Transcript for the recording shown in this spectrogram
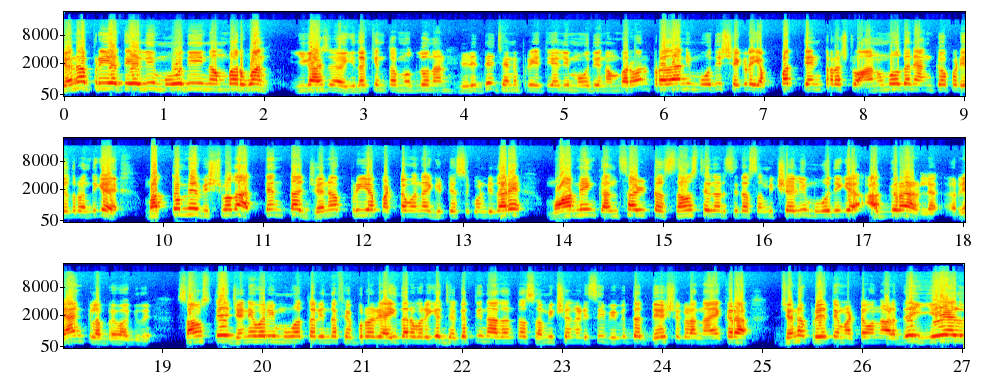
ಜನಪ್ರಿಯತೆಯಲ್ಲಿ ಮೋದಿ ನಂಬರ್ ಒನ್ ಈಗ ಇದಕ್ಕಿಂತ ಮೊದಲು ನಾನು ಹೇಳಿದ್ದೆ ಜನಪ್ರಿಯತೆಯಲ್ಲಿ ಮೋದಿ ನಂಬರ್ ಒನ್ ಪ್ರಧಾನಿ ಮೋದಿ ಶೇಕಡ ಎಪ್ಪತ್ತೆಂಟರಷ್ಟು ಅನುಮೋದನೆ ಅಂಕ ಪಡೆಯೋದ್ರೊಂದಿಗೆ ಮತ್ತೊಮ್ಮೆ ವಿಶ್ವದ ಅತ್ಯಂತ ಜನಪ್ರಿಯ ಪಟ್ಟವನ್ನ ಗಿಟ್ಟಿಸಿಕೊಂಡಿದ್ದಾರೆ. ಮಾರ್ನಿಂಗ್ ಕನ್ಸಲ್ಟ್ ಸಂಸ್ಥೆ ನಡೆಸಿದ ಸಮೀಕ್ಷೆಯಲ್ಲಿ ಮೋದಿಗೆ ಅಗ್ರ ರ್ಯಾಂಕ್ ಲಭ್ಯವಾಗಿದೆ. ಸಂಸ್ಥೆ ಜನವರಿ ಮೂವತ್ತರಿಂದ ಫೆಬ್ರವರಿ ಐದರವರೆಗೆ ಜಗತ್ತಿನಾದಂತ ಸಮೀಕ್ಷೆ ನಡೆಸಿ ವಿವಿಧ ದೇಶಗಳ ನಾಯಕರ ಜನಪ್ರಿಯತೆ ಮಟ್ಟವನ್ನು ಅಳದೆ ಏಳು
